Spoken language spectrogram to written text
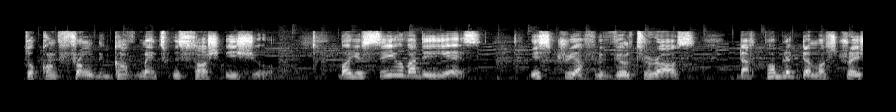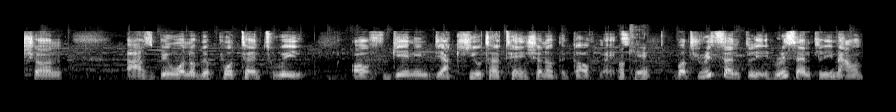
to confront the government with such issue. But you see, over the years, history have revealed to us that public demonstration has been one of the potent way of gaining the acute attention of the government. Okay. But recently, recently now,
